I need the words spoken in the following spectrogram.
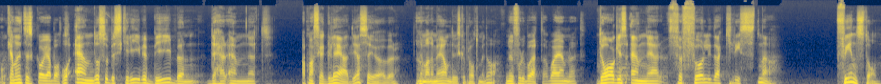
Och kan man inte skoja bort. Och ändå så beskriver Bibeln det här ämnet att man ska glädja sig över när Ja. man är med om det vi ska prata om idag. Nu får du berätta, vad är ämnet? Dagens ämne är förföljda kristna. Finns de?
